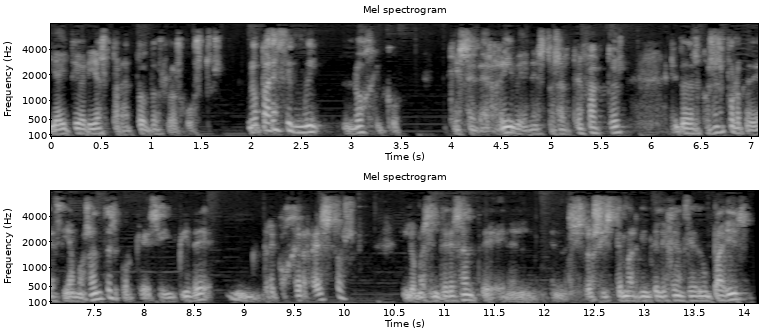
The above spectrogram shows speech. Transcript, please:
y hay teorías para todos los gustos. No parece muy lógico que se derriben estos artefactos, entre otras cosas por lo que decíamos antes, porque se impide recoger restos. Y lo más interesante en, el, en los sistemas de inteligencia de un país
